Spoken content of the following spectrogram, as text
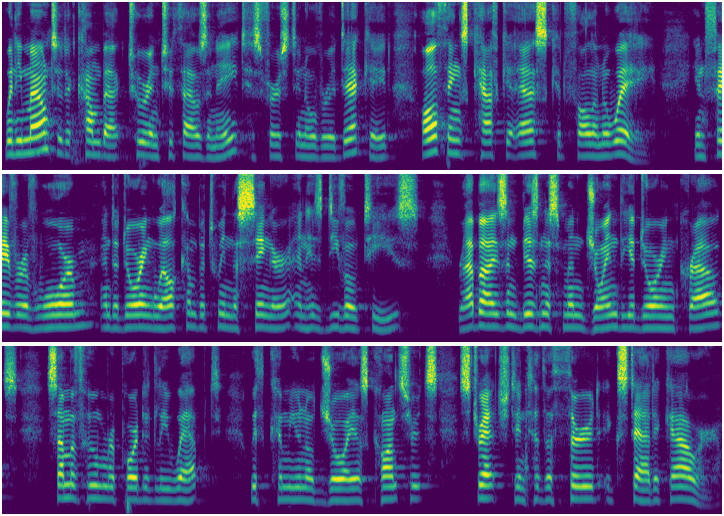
When he mounted a comeback tour in 2008, his first in over a decade, all things Kafkaesque had fallen away in favor of warm and adoring welcome between the singer and his devotees. Rabbis and businessmen joined the adoring crowds, some of whom reportedly wept, with communal joy as concerts stretched into the third ecstatic hour.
